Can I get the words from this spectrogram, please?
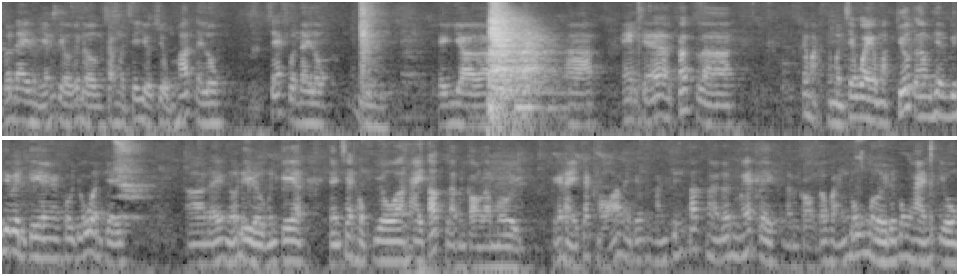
Bên đây mình vẫn chừa cái đường xong mình sẽ dùng hết đây luôn. Xét bên đây luôn hiện giờ à, em sẽ cất là cái mặt mình sẽ quay mặt trước ở phía bên kia cô chú anh chị. À, để nữa đi đường bên kia. Thì em sẽ thụt vô hai tấc là mình còn là 10 cái này chắc bỏ này cho khoảng 9 tấc đến mét đi là mình còn có khoảng 40 đến 42 mét vuông.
